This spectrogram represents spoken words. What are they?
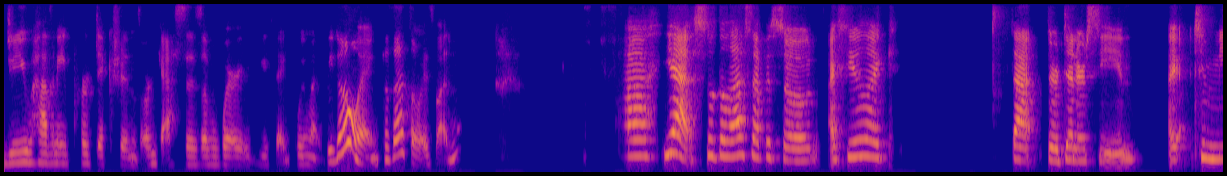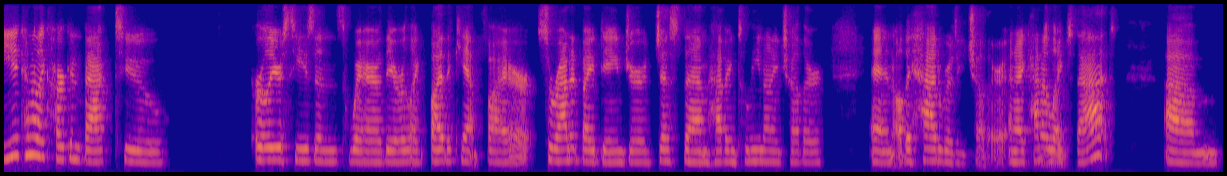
do you have any predictions or guesses of where you think we might be going because that's always fun Uh, yeah. So the last episode, I feel like that their dinner scene, I, to me, it kind of like harkened back to earlier seasons where they were like by the campfire, surrounded by danger, just them having to lean on each other, and all they had was each other. And I kind of Mhm. liked that. Um,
